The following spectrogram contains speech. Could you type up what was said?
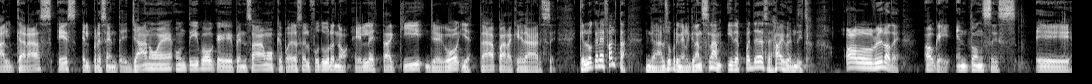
Alcaraz es el presente. Ya no es un tipo que pensábamos que puede ser el futuro. No, él está aquí, llegó y está para quedarse. ¿Qué es lo que le falta? Ganar su primer Grand Slam. Y después de ese, ay bendito, olvídate. Ok, entonces, eh,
